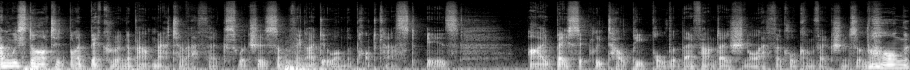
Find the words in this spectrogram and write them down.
and we started by bickering about meta ethics, which is something I do on the podcast. Is I basically tell people that their foundational ethical convictions are wrong,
